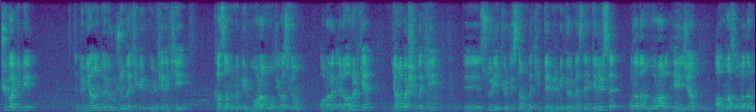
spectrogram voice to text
Küba gibi dünyanın öbür ucundaki bir ülkedeki kazanımı bir moral motivasyon olarak ele alırken yanı başındaki e, Suriye Kürdistan'ındaki devrimi görmezden gelirse oradan moral, heyecan almaz, oradan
